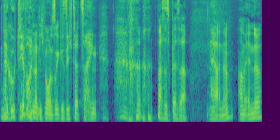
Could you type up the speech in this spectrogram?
Na gut, wir wollen doch nicht mal unsere Gesichter zeigen. Was ist besser? Ja, ne? Am Ende,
